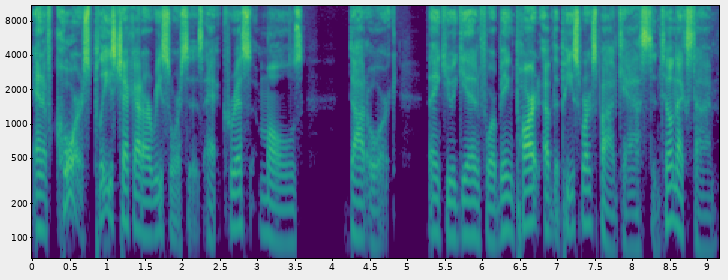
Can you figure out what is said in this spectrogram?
And of course, please check out our resources at chrismoles.org. Thank you again for being part of the Peaceworks podcast. Until next time,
